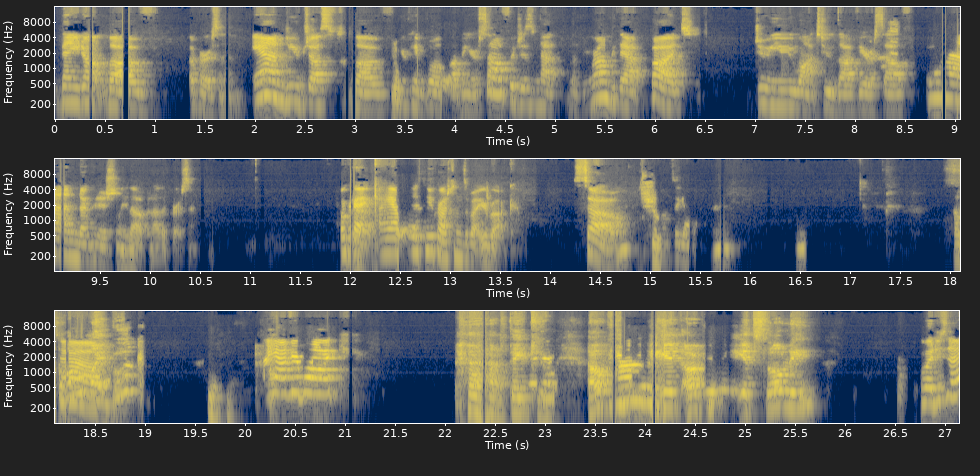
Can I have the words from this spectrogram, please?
Then you don't love a person and you just love you're capable of loving yourself which is not nothing wrong with that but do you want to love yourself and unconditionally love another person okay i have a few questions about your book so Sure. once again So, my book. I have your book. Thank you. I hope you um, reading it. I hope you reading it slowly. What did you say?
